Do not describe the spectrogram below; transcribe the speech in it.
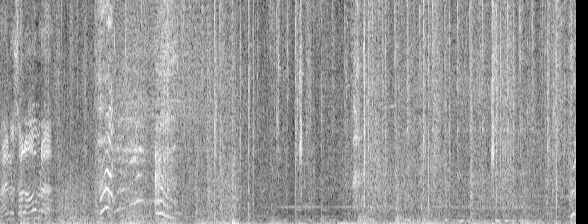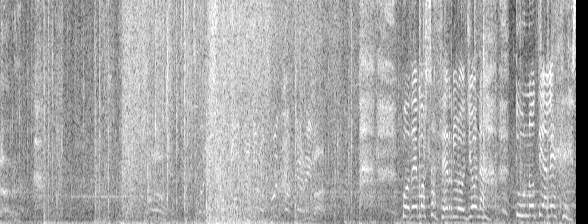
¡Manos a la obra! ¡Vaya, Podemos hacerlo, Jonah. Tú no te alejes.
